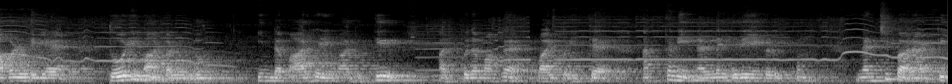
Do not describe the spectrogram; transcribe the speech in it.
அவளுடைய தோழிமார்களோடும். இந்த மார்கழி மாதத்தில் அற்புதமாக வாய்ப்பளித்த அத்தனை நல்ல இதயங்களுக்கும் நன்றி பாராட்டி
